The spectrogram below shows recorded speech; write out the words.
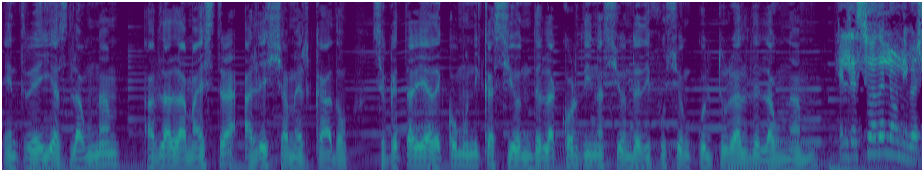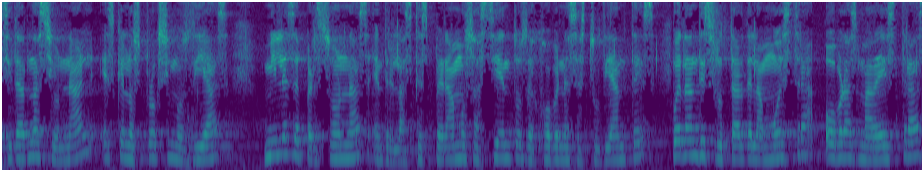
entre ellas la UNAM. Habla la maestra Alesha Mercado, secretaria de Comunicación de la Coordinación de Difusión Cultural de la UNAM. El deseo de la Universidad Nacional es que en los próximos días miles de personas, entre las que esperamos a cientos de jóvenes estudiantes, puedan disfrutar de la muestra Obras Maestras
